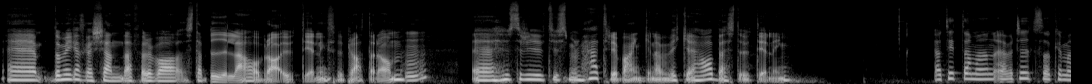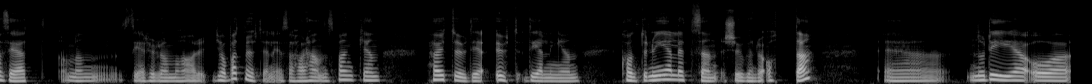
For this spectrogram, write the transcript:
Eh, de är ganska kända för att vara stabila och ha bra utdelning som vi pratade om. Mm. Eh, hur ser det ut just med de här tre bankerna? Vilka har bäst utdelning? Ja, tittar man över tid så kan man se att om man ser hur de har jobbat med utdelning så har Handelsbanken höjt utdelningen kontinuerligt sedan 2008. Eh, Nordea och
